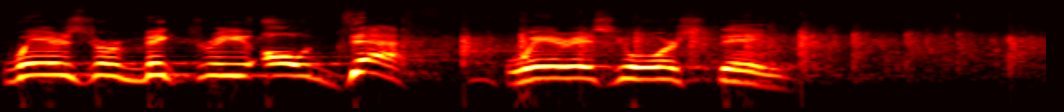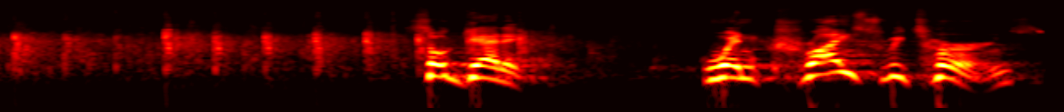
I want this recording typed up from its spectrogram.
where's your victory? Oh, death, where is your sting? So get it. When Christ returns,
